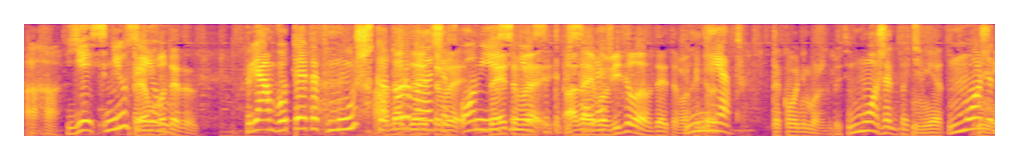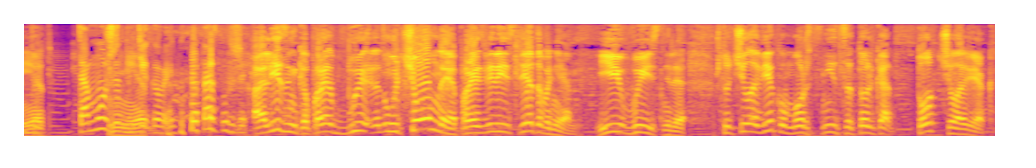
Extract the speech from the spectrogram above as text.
Ага. Ей снился Прям ее вот муж. этот. Прям вот этот муж, с Она которым до она этого- сейчас, он до ей этого- снился. Ты Она его видела до этого? хоть раз? Такого не может быть. Может быть. Нет. Может Нет. быть. Да может быть, Нет. я говорю. Да, слушай. А Лизонька, про- ученые произвели исследование и выяснили, что человеку может сниться только тот человек,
